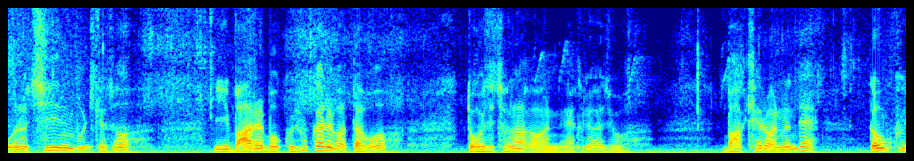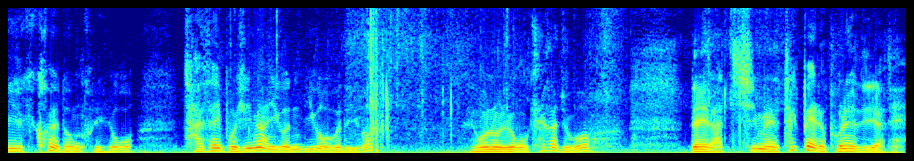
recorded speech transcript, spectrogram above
오늘 지인분께서 이 말을 먹고 효과를 봤다고 또 어제 전화가 왔네. 그래가지고 마케로 왔는데 넝쿨이 이렇게 커요. 넝쿨이. 요거 자세히 보시면 이건 이거거든 이거. 오늘 요거 캐가지고 내일 아침에 택배를 보내드려야 돼.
